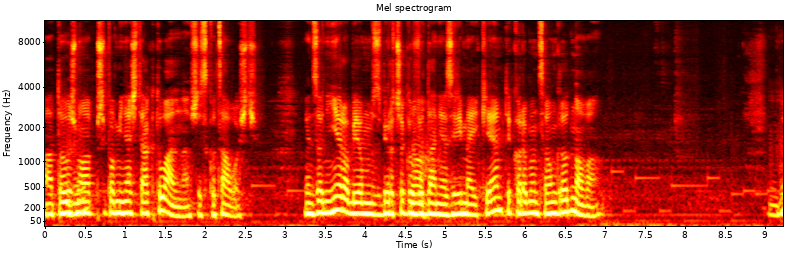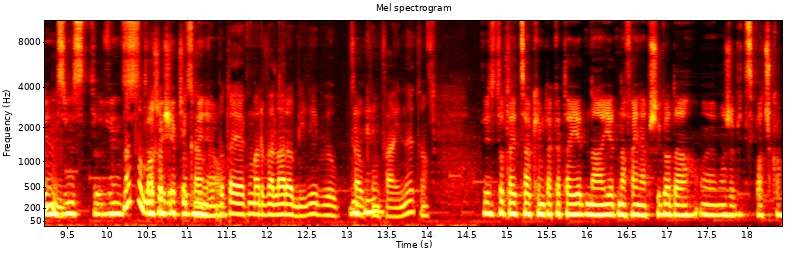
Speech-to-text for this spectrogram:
a to już mhm. ma przypominać te aktualne, wszystko, całość. Więc oni nie robią zbiorczego no. wydania z remake'iem, tylko robią całą grę od nowa. Mhm. Więc, więc, więc no to może się ciekawe, bo to jak Marvela robili, był całkiem mhm. fajny, to... Więc tutaj całkiem taka ta jedna, jedna fajna przygoda y, może być spoczko.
